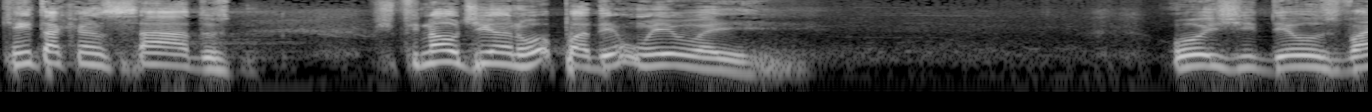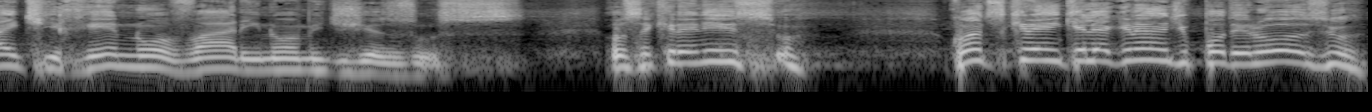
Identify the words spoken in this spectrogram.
Quem está cansado? Final de ano, opa, deu um eu aí. Hoje Deus vai te renovar em nome de Jesus. Você crê nisso? Quantos creem que Ele é grande e poderoso?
